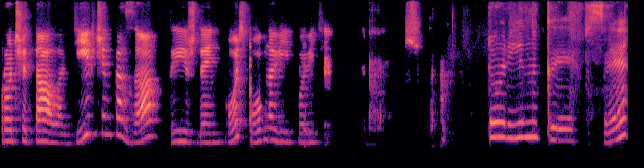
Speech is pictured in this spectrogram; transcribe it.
Прочитала дівчинка за тиждень. Ось повна відповідь. Сторінки. Все.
